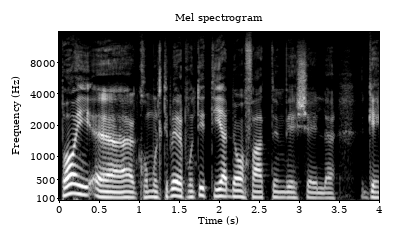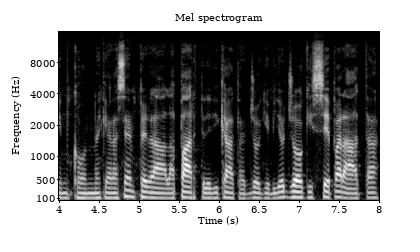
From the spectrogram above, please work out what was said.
Poi eh, con multiplayer.it abbiamo fatto invece il GameCon, che era sempre la, la parte dedicata a giochi e videogiochi giochi separata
